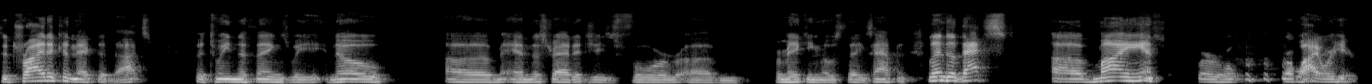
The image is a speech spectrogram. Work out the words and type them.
to try to connect the dots between the things we know um, and the strategies for um, for making those things happen. Linda, that's uh, my answer for, for why we're here.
